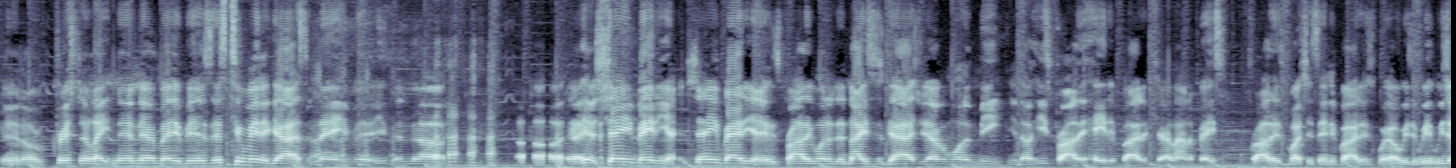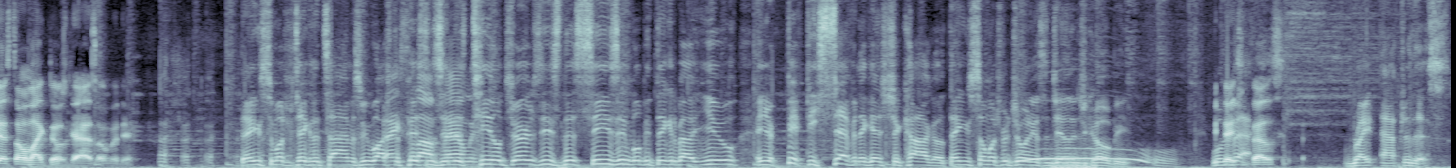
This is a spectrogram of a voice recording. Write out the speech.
you know, Christian Laettner in there maybe. It's, it's too many guys to name. Even uh, uh, here's Shane Battier. Shane Battier, who's probably one of the nicest guys you ever want to meet. You know, he's probably hated by the Carolina base probably as much as anybody as well. We, we, we just don't like those guys over there. Thank you so much for taking the time as we watch Thanks the Pistons lot, in the teal jerseys this season. We'll be thinking about you and your 57 against Chicago. Thank you so much for joining us in Jalen Jacoby. We'll be back right after this.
